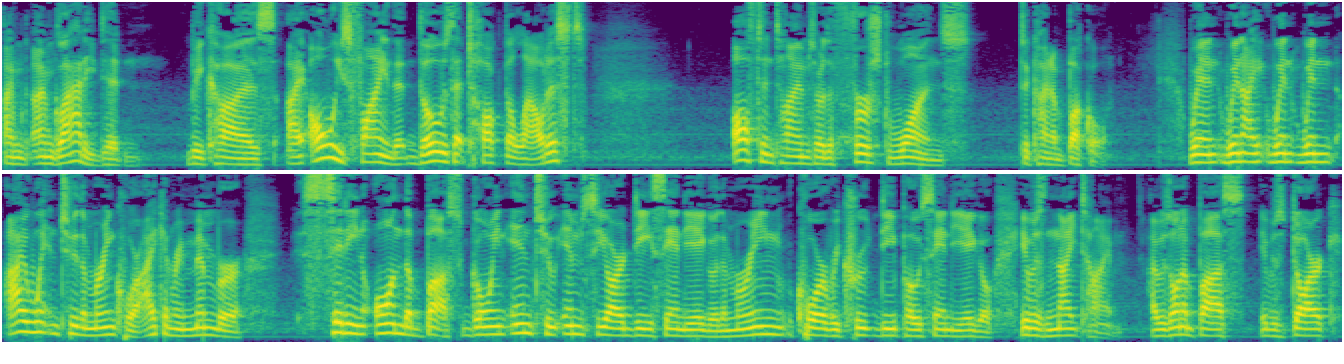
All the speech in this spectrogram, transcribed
I'm, I'm glad he didn't because I always find that those that talk the loudest oftentimes are the first ones to kind of buckle. When when I when when I went into the Marine Corps, I can remember sitting on the bus going into MCRD San Diego, the Marine Corps Recruit Depot San Diego. It was nighttime. I was on a bus. It was dark.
